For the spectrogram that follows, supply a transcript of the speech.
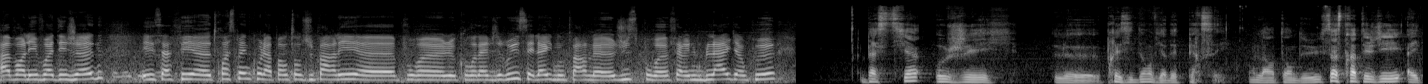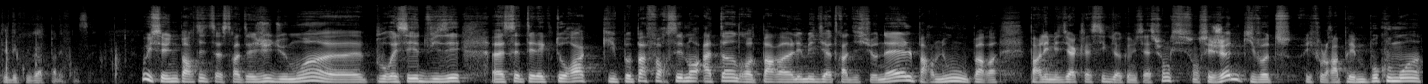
avoir les voix des jeunes. Et ça fait euh, trois semaines qu'on l'a pas entendu parler pour le coronavirus. Et là, il nous parle juste pour faire une blague un peu. Bastien Auger, le président vient d'être percé. On l'a entendu. Sa stratégie a été découverte par les Français. Oui, c'est une partie de sa stratégie, du moins, euh, pour essayer de viser euh, cet électorat qui ne peut pas forcément atteindre par euh, les médias traditionnels, par nous ou par, par les médias classiques de la communication, qui sont ces jeunes qui votent, il faut le rappeler, beaucoup moins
